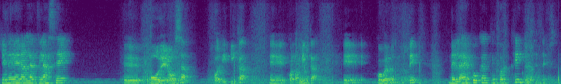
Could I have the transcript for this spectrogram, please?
quienes eran la clase eh, poderosa, política, eh, económica, eh, gobernante, de la época en que fue escrito este texto.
